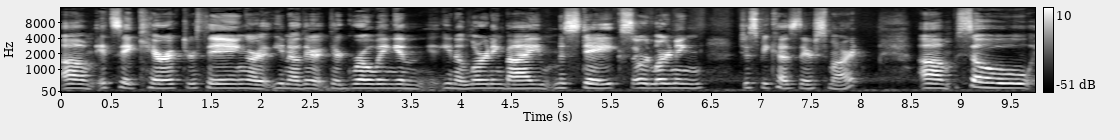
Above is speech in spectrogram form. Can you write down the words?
um, it's a character thing, or you know they're they're growing and you know learning by mistakes or learning just because they're smart. Um, so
